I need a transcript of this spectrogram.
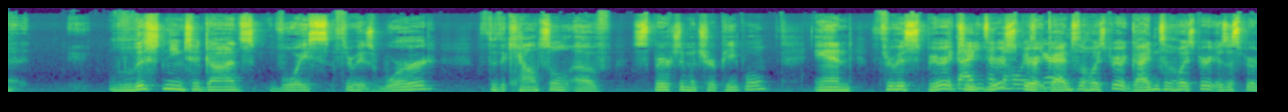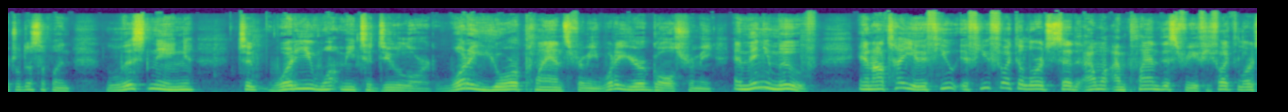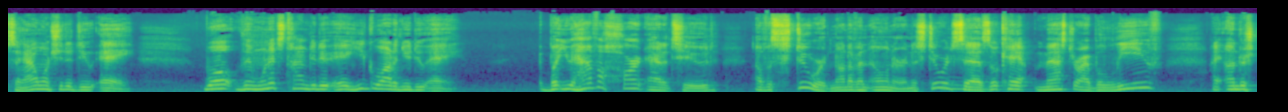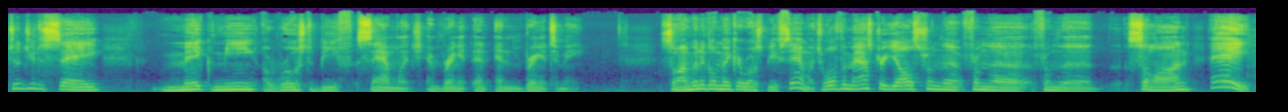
listening to God's voice through His Word, through the counsel of spiritually mature people, and through His Spirit to your spirit. Spirit. Guidance of the Holy Spirit. Guidance of the Holy Spirit is a spiritual discipline. Listening to what do you want me to do, Lord? What are your plans for me? What are your goals for me? And then you move. And I'll tell you, if you if you feel like the Lord said, I want I'm planned this for you, if you feel like the Lord's saying, I want you to do A, well, then when it's time to do A, you go out and you do A. But you have a heart attitude of a steward, not of an owner. And the steward says, Okay, master, I believe I understood you to say, make me a roast beef sandwich and bring it and, and bring it to me. So I'm going to go make a roast beef sandwich. Well, the master yells from the from the from the salon, "Hey,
